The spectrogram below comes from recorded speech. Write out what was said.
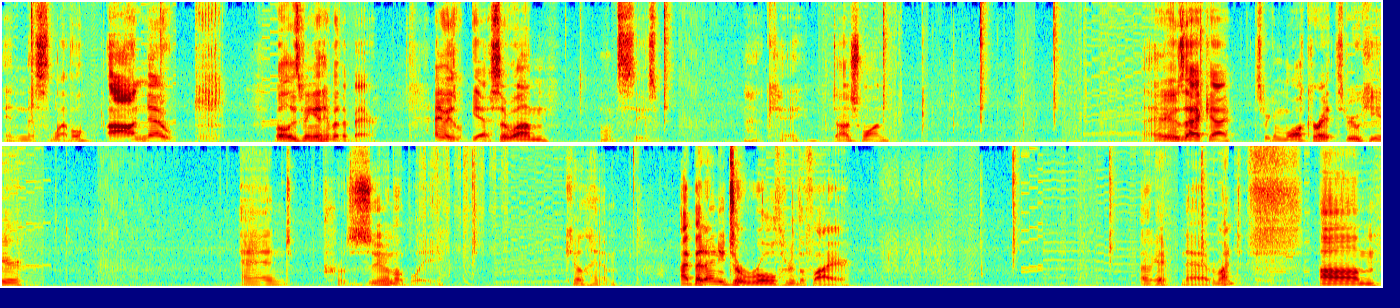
in this level. Ah, no! Well, at least we get hit by the bear. Anyways, yeah, so, um, let's see. Okay, dodge one. There's that guy. So we can walk right through here. And presumably kill him. I bet I need to roll through the fire. Okay, never mind. Um,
